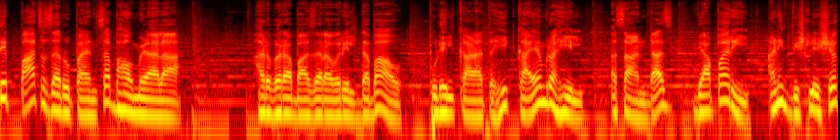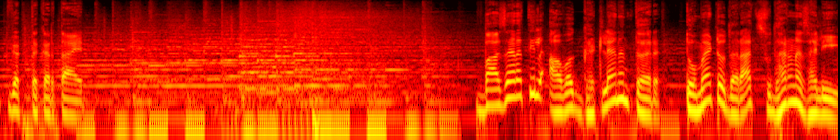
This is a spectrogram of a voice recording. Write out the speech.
ते पाच हजार रुपयांचा भाव मिळाला. हरभरा बाजारावरील दबाव पुढील काळातही कायम राहील असा अंदाज व्यापारी आणि विश्लेषक व्यक्त करतायत. बाजारातील आवक घटल्यानंतर टोमॅटो दरात सुधारणा झाली.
